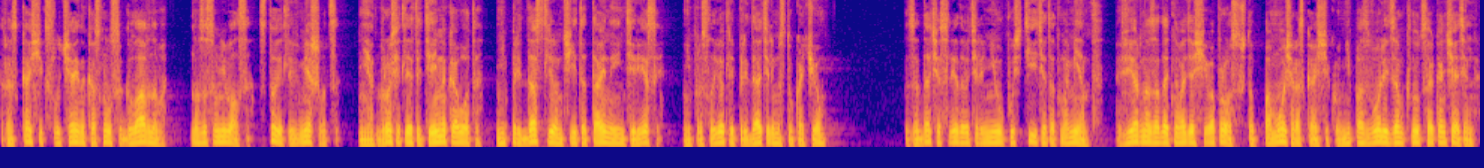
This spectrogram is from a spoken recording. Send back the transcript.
Рассказчик случайно коснулся главного, но засомневался, стоит ли вмешиваться, не отбросит ли это тень на кого-то, не предаст ли он чьи-то тайные интересы, не прослывет ли предателем и стукачом. Задача следователя не упустить этот момент, верно задать наводящий вопрос, чтобы помочь рассказчику, не позволить замкнуться окончательно.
